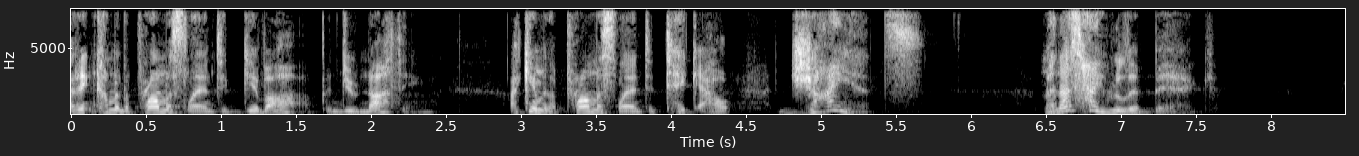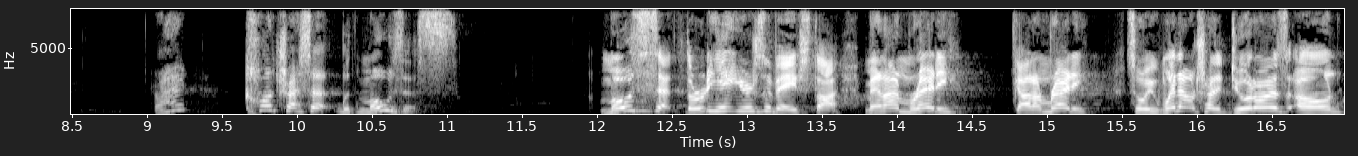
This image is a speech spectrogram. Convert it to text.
I didn't come to the promised land to give up and do nothing. I came to the promised land to take out giants. Man, that's how you live big, right? Contrast that with Moses. Moses, at 38 years of age, thought, Man, I'm ready. God, I'm ready. So he went out and tried to do it on his own.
